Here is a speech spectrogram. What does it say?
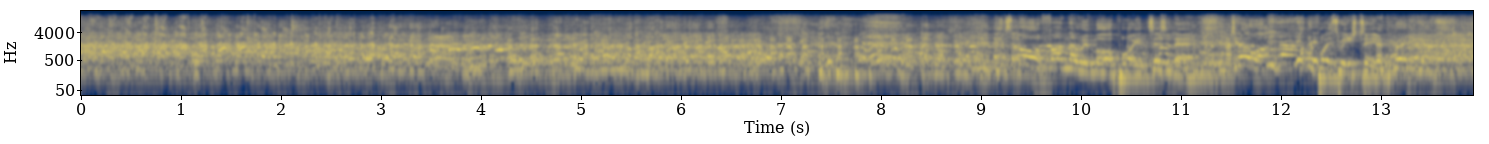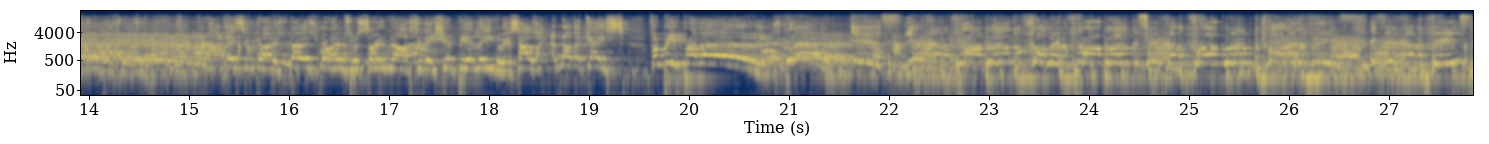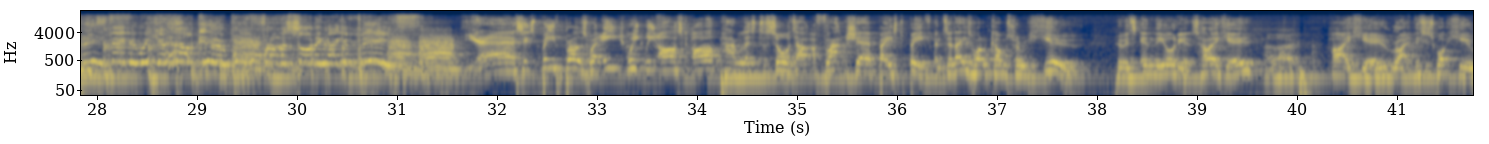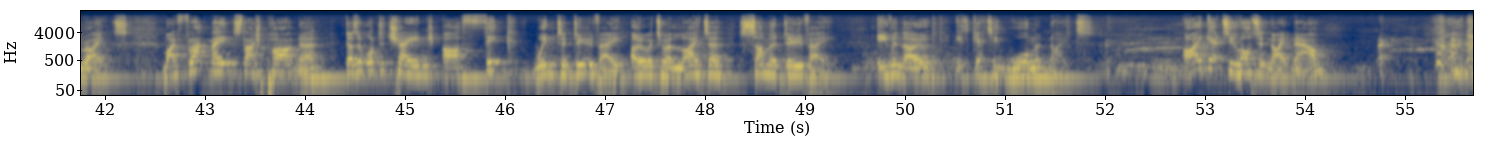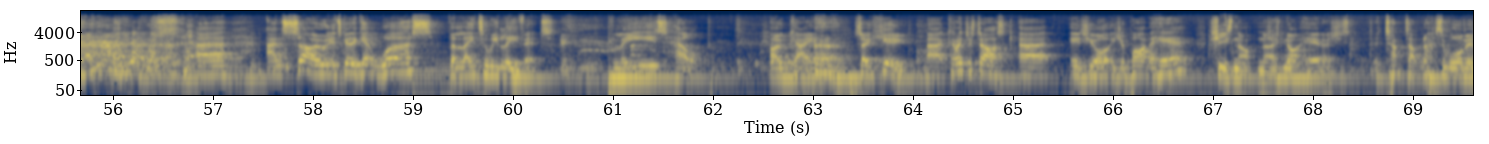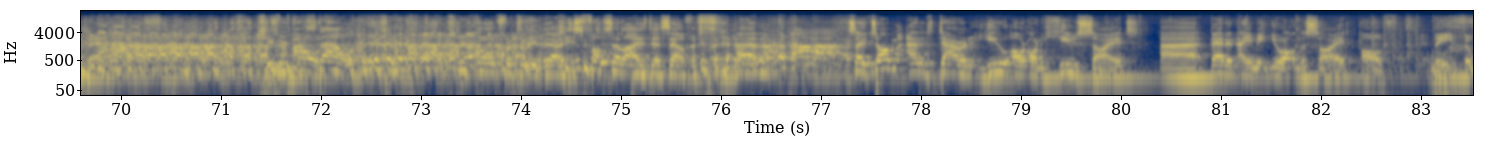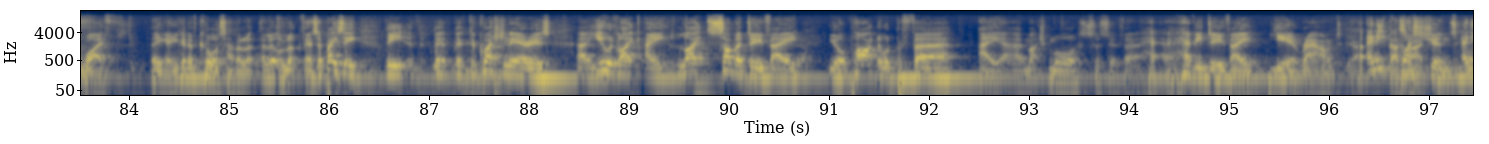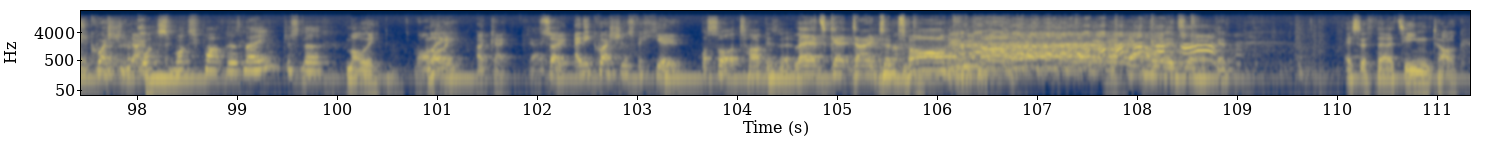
It's more fun though with more points, isn't it? Do you know what? 100 points to each team. Really good. 100 points to each team. Now, listen, guys, those rhymes were so nasty they should be illegal. It sounds like another case for Beef Brothers! Well, if you've got a problem, don't call it a problem. If you've got a problem, call it a beef. If you've got a beef, maybe we can help you. Beef from the sorting out your beef. Yes, it's Beef Brothers, where each week we ask our panelists to sort out a flat share based beef. And today's one comes from Hugh, who is in the audience. Hello, Hugh. Hello. Hi, Hugh. Right, this is what Hugh writes. My flatmate slash partner doesn't want to change our thick winter duvet over to a lighter summer duvet, even though it's getting warm at night. I get too hot at night now. Uh, and so it's going to get worse the later we leave it. Please help. Okay. so Hugh, uh, can I just ask, uh, is your is your partner here? She's not. No. She's not here. No, she's tucked up nice and warm in bed. She's passed out. Too cold for her to leave the house. She's fossilised herself. Um, so Tom and Darren, you are on Hugh's side. Uh, ben and Amy, you are on the side of the the wife. There you go. You can of course have a, look, a little look there. So basically, the the, the, the question here is: uh, you would like a light summer duvet. Your partner would prefer a uh, much more sort of uh, he- heavy duvet year round. But any that's right. questions? Any questions? What's what's your partner's name? Just a Molly. Molly. Okay. okay. So, any questions for Hugh? What sort of tog is it? Let's get down to talk. Now we're talking. It's a 13 tog.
